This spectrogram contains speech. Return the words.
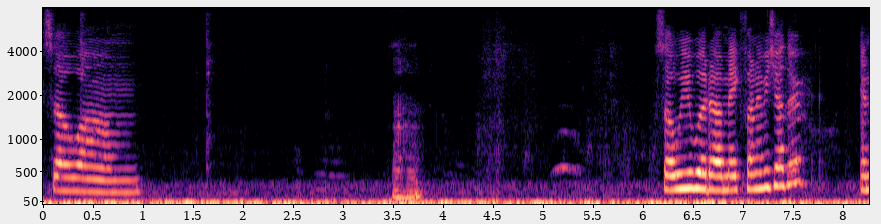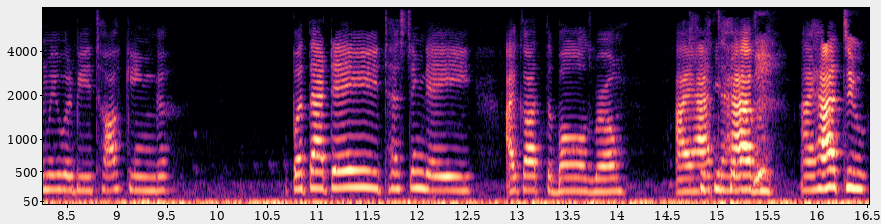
So um, Uh huh. So we would uh, make fun of each other, and we would be talking. But that day, testing day, I got the balls, bro. I had to have 'em. I had to,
